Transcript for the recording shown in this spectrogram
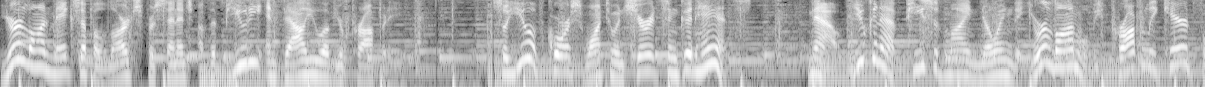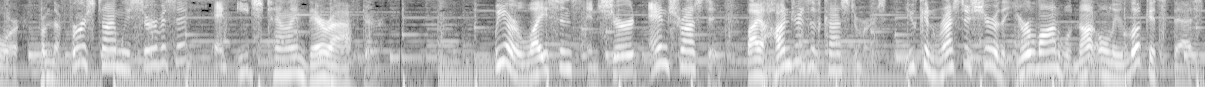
Your lawn makes up a large percentage of the beauty and value of your property. So you, of course, want to ensure it's in good hands. Now, you can have peace of mind knowing that your lawn will be properly cared for from the first time we service it and each time thereafter. We are licensed, insured, and trusted by hundreds of customers. You can rest assured that your lawn will not only look its best,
